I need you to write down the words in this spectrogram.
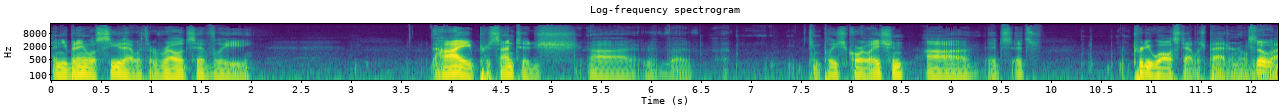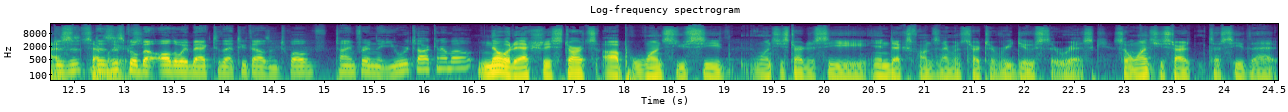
And you've been able to see that with a relatively high percentage uh, completion correlation. Uh, it's it's pretty well established pattern over so the last does this, does this years. go all the way back to that 2012 timeframe that you were talking about? No, it actually starts up once you see once you start to see index funds and everyone start to reduce the risk. So once you start to see that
